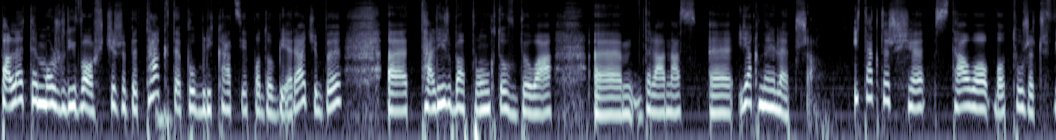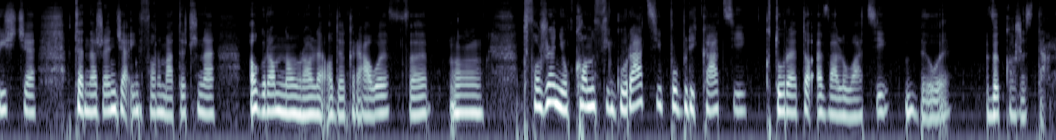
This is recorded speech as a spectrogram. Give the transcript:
paletę możliwości, żeby tak te publikacje podobierać, by ta liczba punktów była dla nas jak najlepsza. Tak też się stało, bo tu rzeczywiście te narzędzia informatyczne ogromną rolę odegrały w mm, tworzeniu konfiguracji publikacji, które do ewaluacji były wykorzystane.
